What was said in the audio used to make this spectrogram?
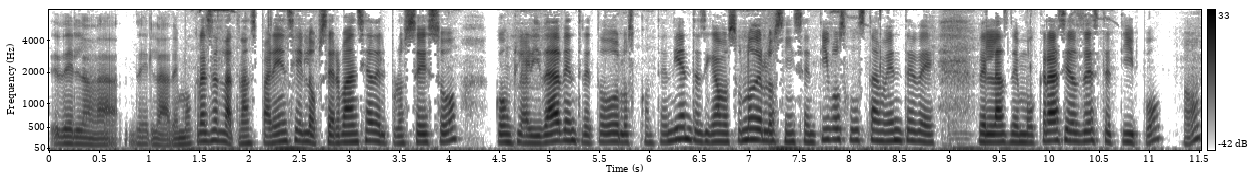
de la de la democracia es la transparencia y la observancia del proceso con claridad entre todos los contendientes. Digamos, uno de los incentivos justamente de, de las democracias de este tipo, ¿no?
